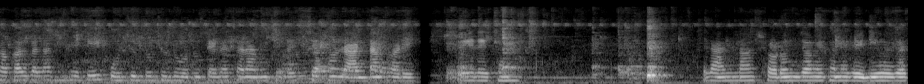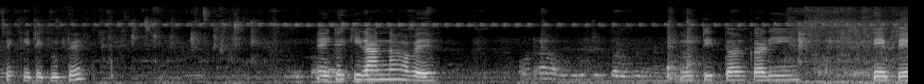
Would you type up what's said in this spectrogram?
সকালবেলা থেকেই প্রচুর প্রচুর রোদ উঠে গেছে আর আমি চলে এসেছি এখন রান্নাঘরে। তো এই দেখুন রান্নার সরঞ্জাম এখানে রেডি হয়ে গেছে কেটে কুটে। এইটা কি রান্না হবে? রুটির তরকারি, পেঁপে,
